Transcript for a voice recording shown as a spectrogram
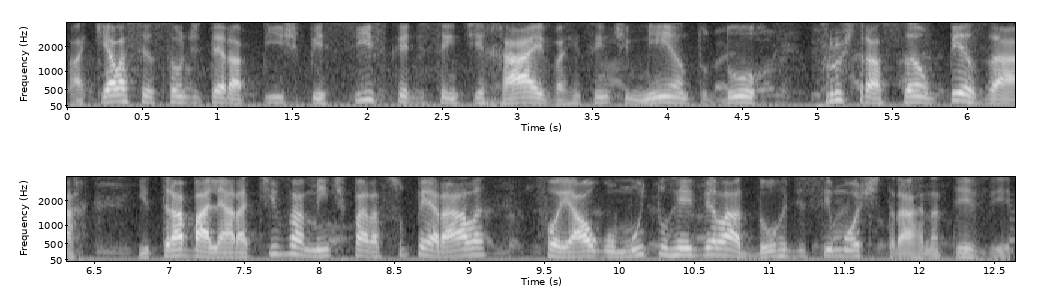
Aquela sessão de terapia específica de sentir raiva, ressentimento, dor, frustração, pesar e trabalhar ativamente para superá-la foi algo muito revelador de se mostrar na TV.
